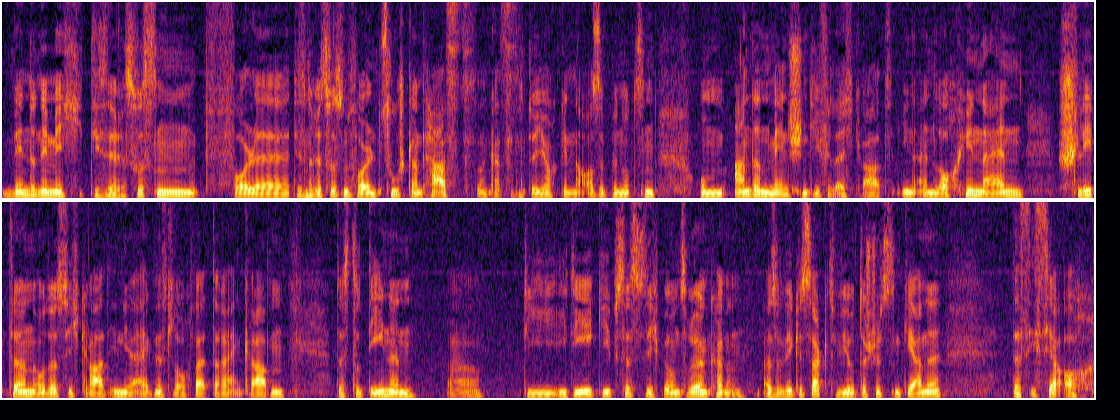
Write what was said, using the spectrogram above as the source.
Wenn du nämlich diese ressourcenvolle, diesen ressourcenvollen Zustand hast, dann kannst du das natürlich auch genauso benutzen, um anderen Menschen, die vielleicht gerade in ein Loch hineinschlittern oder sich gerade in ihr eigenes Loch weiter reingraben, dass du denen äh, die Idee gibst, dass sie sich bei uns rühren können. Also wie gesagt, wir unterstützen gerne. Das ist ja auch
